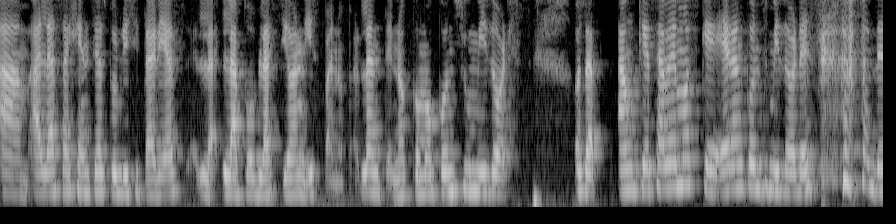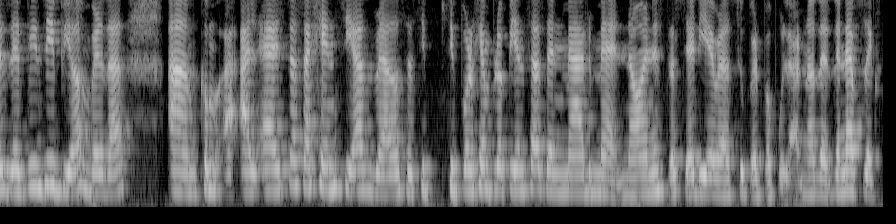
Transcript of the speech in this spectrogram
a las agencias publicitarias la, población hispanoparlante, ¿no? Como consumidores. O sea, aunque sabemos que eran consumidores desde el principio, ¿verdad? como a, estas agencias, ¿verdad? O sea, si, si, por ejemplo piensas en Mad Men, ¿no? En esta serie, ¿verdad? Súper popular, ¿no? De, Netflix.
